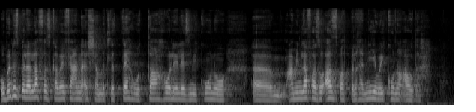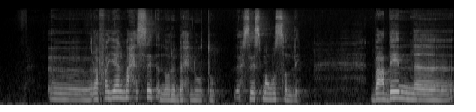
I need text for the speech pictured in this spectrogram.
وبالنسبة لللفظ كمان في عنا أشياء مثل الته والطه هول لازم يكونوا عم ينلفظوا اضبط بالغنية ويكونوا أوضح. آه، رافائيل ما حسيت إنه ربح لوتو الاحساس ما وصل لي. بعدين آه،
